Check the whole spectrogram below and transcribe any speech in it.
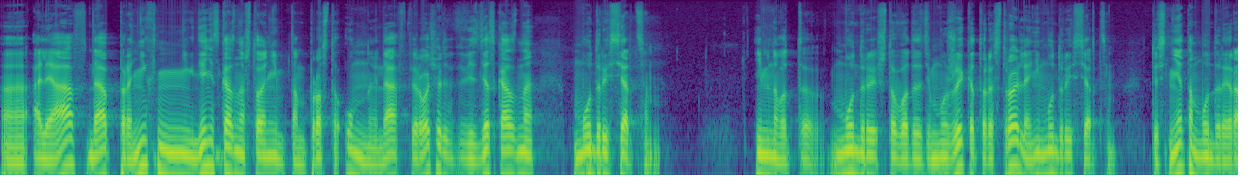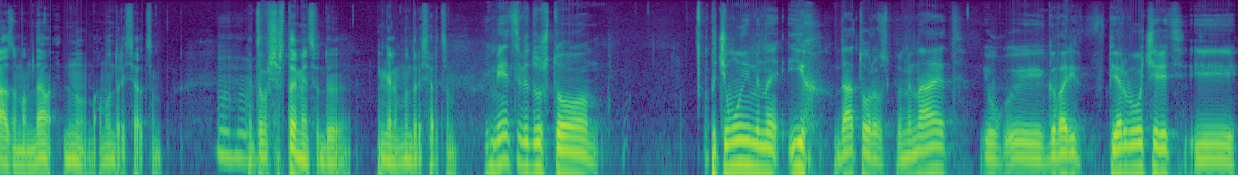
э, Алиаф, да, про них нигде не сказано, что они там просто умные, да, в первую очередь везде сказано «мудрый сердцем». Именно вот э, мудрые, что вот эти мужи, которые строили, они мудрые сердцем. То есть не там мудрые разумом, да, ну, а мудрые сердцем. Это вообще что имеется в виду, Мудрый сердцем? Имеется в виду, что почему именно их, да, Тора вспоминает и, и говорит в первую очередь, и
